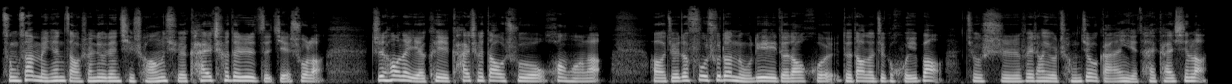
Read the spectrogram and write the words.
总算每天早晨六点起床学开车的日子结束了，之后呢，也可以开车到处晃晃了，哦、呃，觉得付出的努力得到回得到了这个回报，就是非常有成就感，也太开心了，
